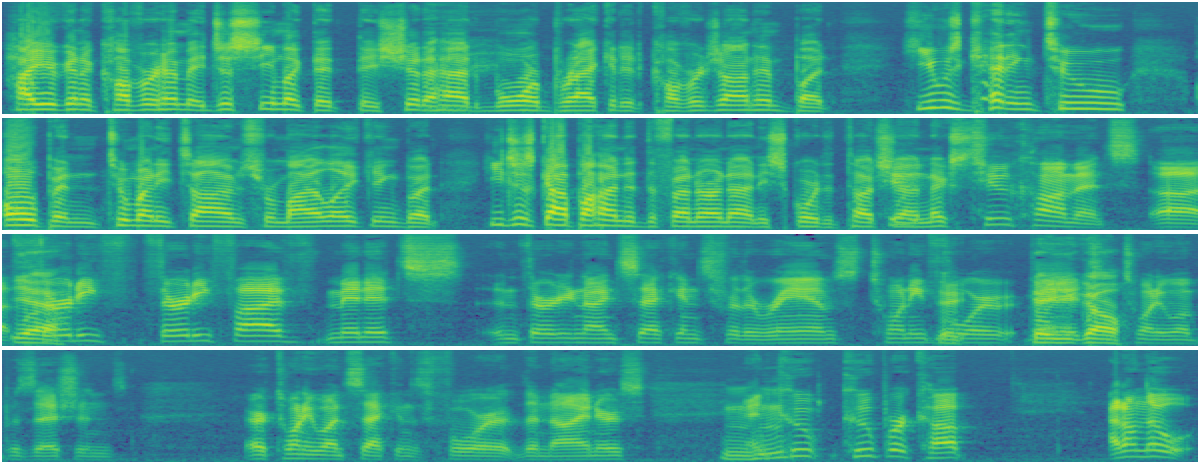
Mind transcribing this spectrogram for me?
how you're going to cover him. It just seemed like that they should have had more bracketed coverage on him, but he was getting too open too many times for my liking. But he just got behind the defender on that and he scored the Two, touchdown. Next, two comments. Uh, Yeah. 30, 35 minutes and 39 seconds for the Rams. 24 There- there you go. and 21 possessions, or 21 seconds for the Niners. Mm-hmm. And Coop, Cooper Kupp. I don't know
